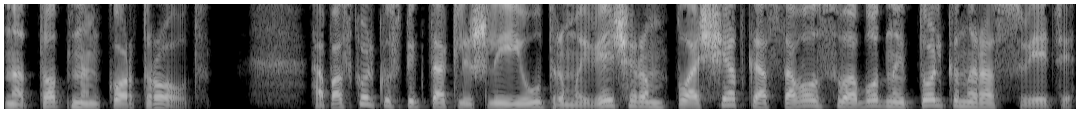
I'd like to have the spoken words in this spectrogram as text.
на Тоттенем-Корт-Роуд. А поскольку спектакли шли и утром, и вечером, площадка оставалась свободной только на рассвете,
